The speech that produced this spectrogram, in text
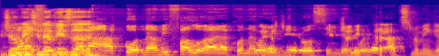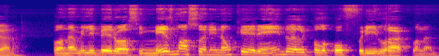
Geralmente não, ele avisa. A Konami falou, a Konami foi, liberou sim depois. liberado, se não me engano. A Konami liberou assim, mesmo a Sony não querendo, ele colocou free lá, Konami.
